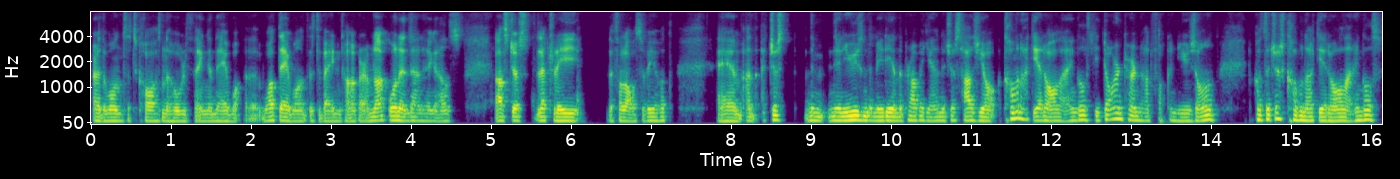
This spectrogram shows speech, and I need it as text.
are the ones that's causing the whole thing, and they what they want is divide and conquer. I'm not going into anything else. That's just literally the philosophy of it. Um, and just the, the news and the media and the propaganda just has you coming at you at all angles. You darn turn that fucking news on because they're just coming at you at all angles.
